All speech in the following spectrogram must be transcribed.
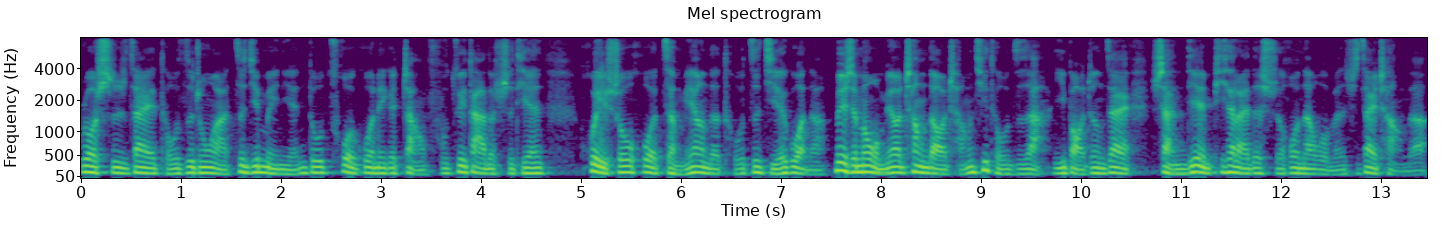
若是在投资中啊，自己每年都错过那个涨幅最大的十天，会收获怎么样的投资结果呢？为什么我们要倡导长期投资啊？以保证在闪电劈下来的时候呢，我们是在场的。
